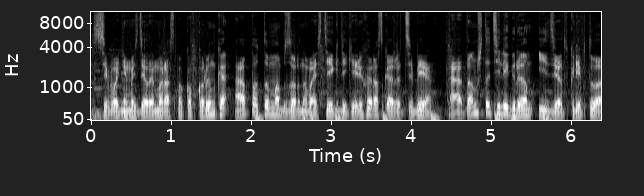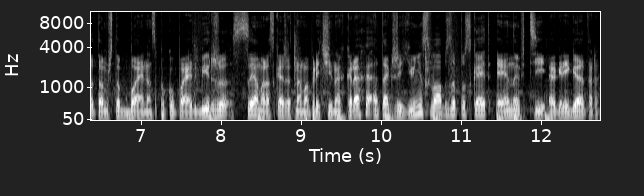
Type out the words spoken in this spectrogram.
Сегодня мы сделаем распаковку рынка, а потом обзор новостей, где Кирюха расскажет тебе о том, что Telegram идет в крипту, о том, что Binance покупает биржу, Сэм расскажет нам о причинах краха, а также Uniswap запускает NFT-агрегатор.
